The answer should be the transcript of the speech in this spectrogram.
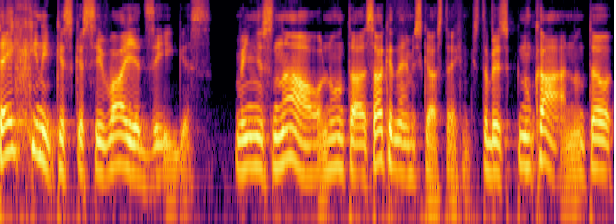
tehnikas, kas ir vajadzīgas, viņas nav nu, tās akadēmiskās tehnikas. Tāpēc, nu kā, nu, tev,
